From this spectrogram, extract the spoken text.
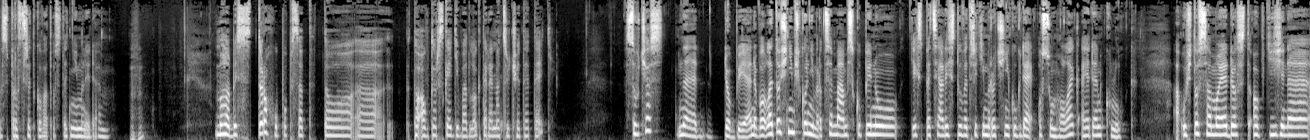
zprostředkovat ostatním lidem. Mm-hmm. Mohl bys trochu popsat to, uh, to autorské divadlo, které nacvičujete teď? V současné době, nebo letošním školním roce, mám skupinu těch specialistů ve třetím ročníku, kde je osm holek a jeden kluk. A už to samo je dost obtížné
